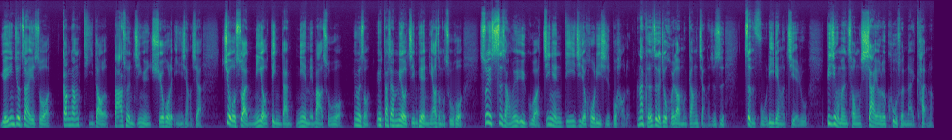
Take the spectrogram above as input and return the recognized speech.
原因就在于说，刚刚提到了八寸晶圆缺货的影响下，就算你有订单，你也没办法出货。因为什么？因为大家没有晶片，你要怎么出货？所以市场会预估啊，今年第一季的获利其实不好的。那可是这个就回到我们刚刚讲的，就是政府力量的介入。毕竟我们从下游的库存来看呢，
